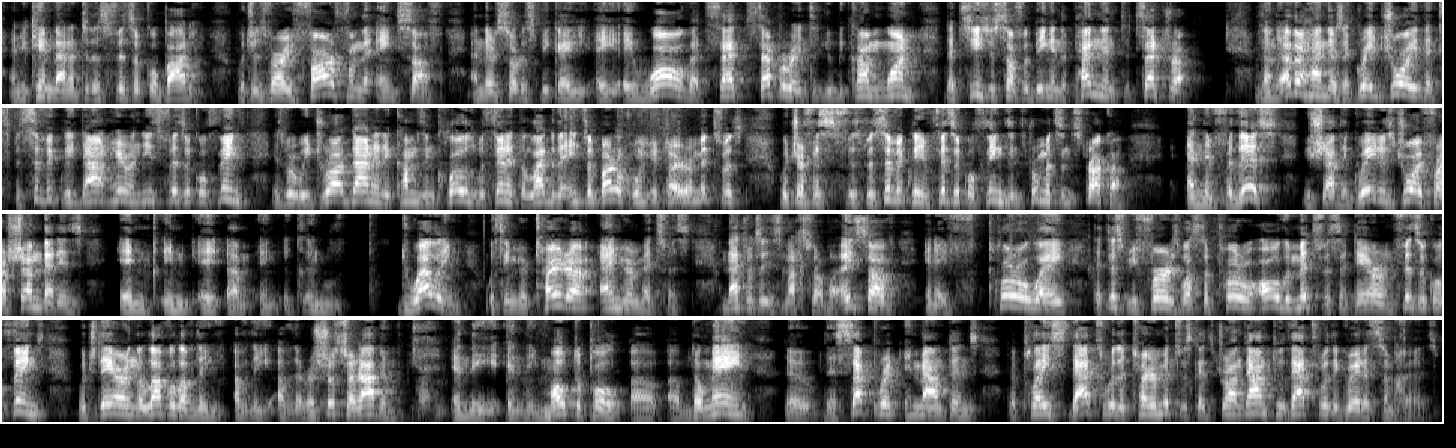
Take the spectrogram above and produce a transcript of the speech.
And you came down into this physical body, which is very far from the Ein Sof. And there's, so to speak, a, a, a wall that set, separates it. You become one that sees yourself as being independent, etc. But on the other hand, there's a great joy that specifically down here in these physical things is where we draw down and it comes enclosed within it the light of the Ein Baruch Hu and your Torah mitzvahs, which are f- specifically in physical things, in trumats and straka. And then for this, you should have the greatest joy for Hashem that is in, in, in, um, in dwelling within your Torah and your mitzvahs. And that's what Yismach Esav in a plural way, that this refers, what's the plural? All the mitzvahs, that they are in physical things, which they are in the level of the, of the, of the Rishus Harabim, in the, in the multiple, uh, um, domain, the, the separate mountains, the place, that's where the Torah mitzvahs gets drawn down to, that's where the greatest simcha is.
